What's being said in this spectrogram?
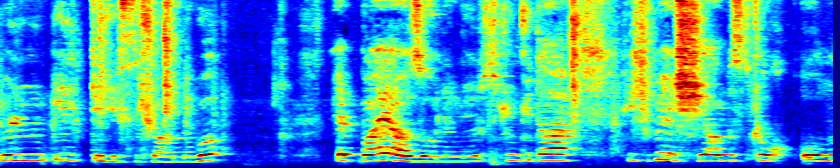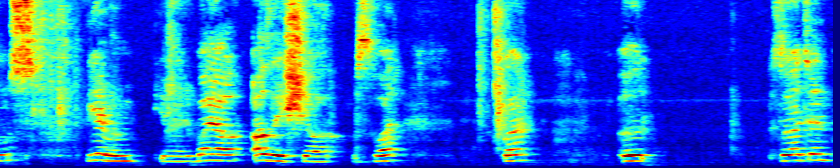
bölümün ilk gecesi şu anda bu. Ve bayağı zorlanıyoruz. Çünkü daha hiçbir eşyamız çok olduğumuz diyemem. Yani bayağı az eşyamız var. Var. Zaten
